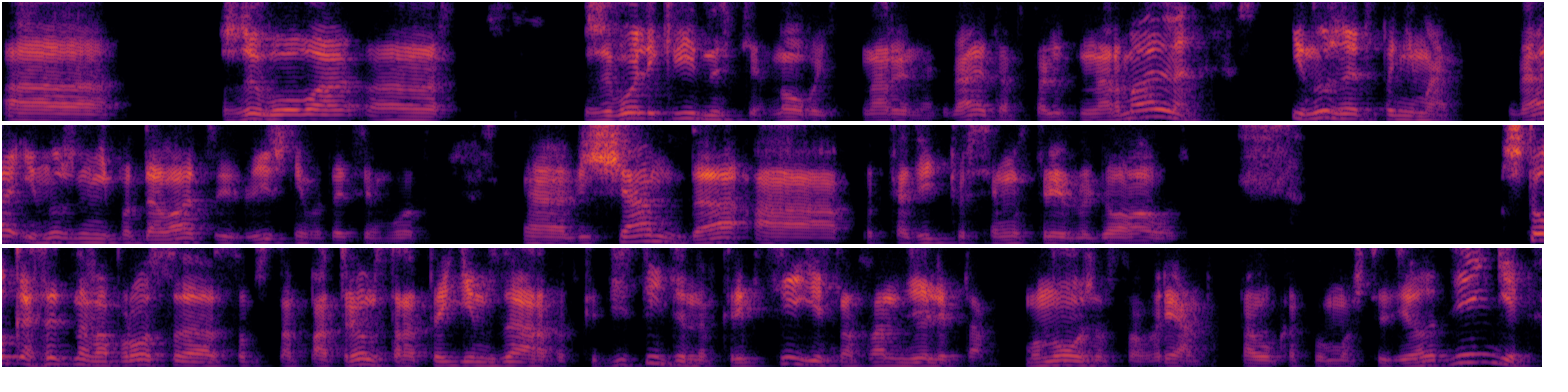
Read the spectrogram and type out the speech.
э, живого э, живой ликвидности новой на рынок, да, это абсолютно нормально, и нужно это понимать, да, и нужно не поддаваться излишне вот этим вот вещам, да, а подходить ко всему с трезвой головой. Что касательно вопроса, собственно, по трем стратегиям заработка. Действительно, в крипте есть на самом деле там множество вариантов того, как вы можете делать деньги,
